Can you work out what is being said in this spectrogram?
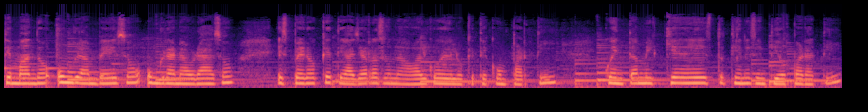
Te mando un gran beso, un gran abrazo. Espero que te haya resonado algo de lo que te compartí. Cuéntame qué de esto tiene sentido para ti.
